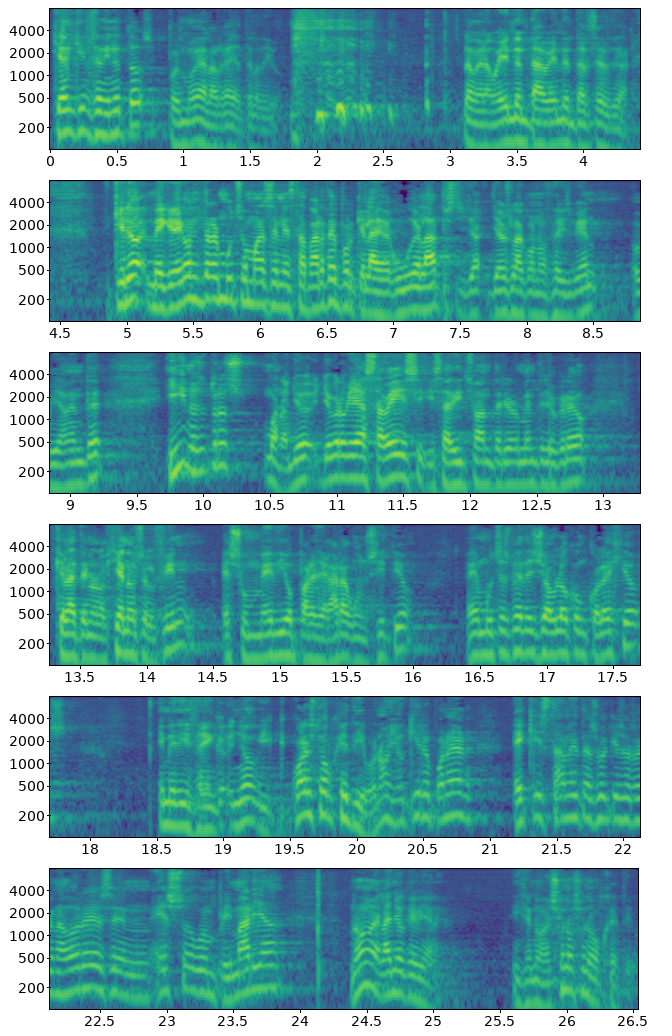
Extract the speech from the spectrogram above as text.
¿Quedan 15 minutos? Pues me voy a alargar, ya te lo digo. no, bueno, voy a intentar, voy a intentar ser me quería concentrar mucho más en esta parte porque la de Google Apps ya, os la conocéis bien, obviamente. Y nosotros, bueno, yo, yo, creo que ya sabéis, y se ha dicho anteriormente, yo creo, que la tecnología no es el fin, es un medio para llegar a algún sitio. Eh, muchas veces yo hablo con colegios y me dicen, ¿cuál es tu objetivo? No, yo quiero poner X tabletas o X ordenadores en eso o en primaria, ¿no? El año que viene. Y dice, no, eso no es un objetivo.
